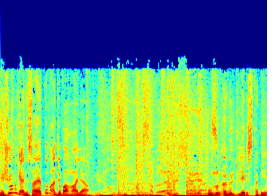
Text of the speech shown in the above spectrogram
Yaşıyor mu kendisi hayatta mı acaba hala? Uzun ömür dileriz tabii.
